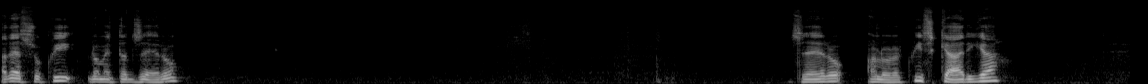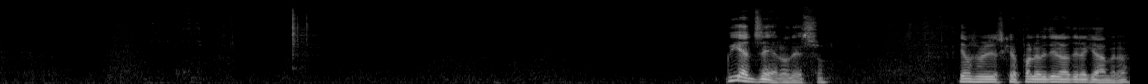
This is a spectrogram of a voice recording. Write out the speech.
adesso qui lo metto a zero. Zero. Allora qui scarica qui a zero adesso. Vediamo se riesco a farlo vedere la telecamera.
